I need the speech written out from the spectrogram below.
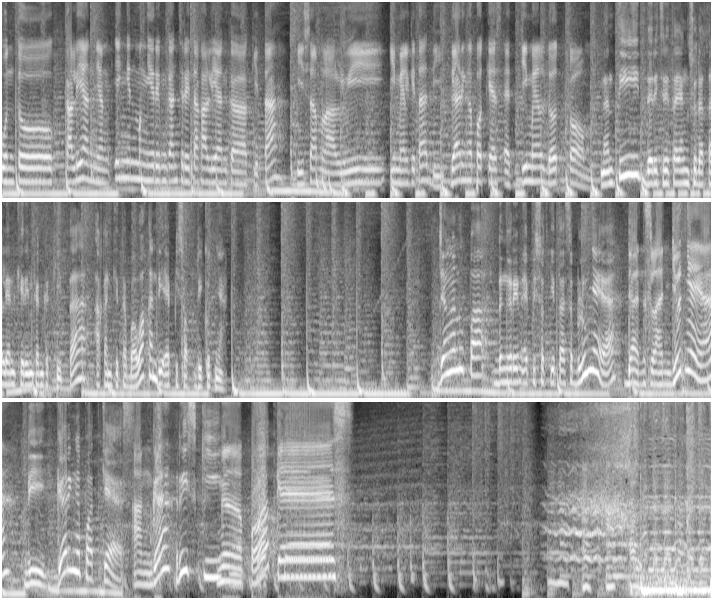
Untuk kalian yang ingin mengirimkan cerita kalian ke kita bisa melalui email kita di garingapodcast@gmail.com. Nanti dari cerita yang sudah kalian kirimkan ke kita akan kita bawakan di episode berikutnya. Jangan lupa dengerin episode kita sebelumnya ya Dan selanjutnya ya, di Garinga Podcast. Angga Rizky ngepodcast. la la la la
